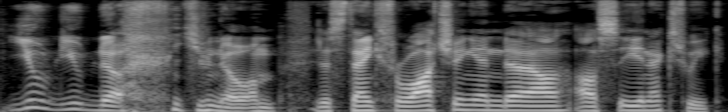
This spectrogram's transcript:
You you know you know them. Just thanks for watching and uh, I'll, I'll see you next week.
